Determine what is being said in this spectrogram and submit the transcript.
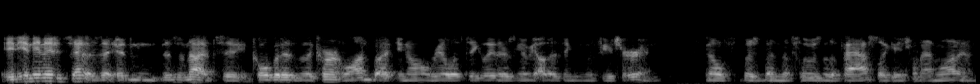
It, and it says, and this is not uh, COVID is the current one, but you know, realistically, there's going to be other things in the future, and you know, there's been the flus of the past like H1N1, and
